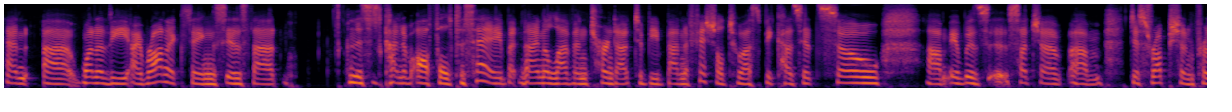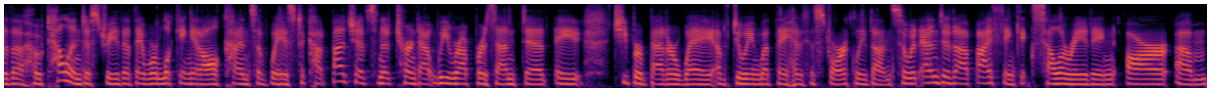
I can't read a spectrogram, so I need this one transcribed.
And uh, one of the ironic things is that and this is kind of awful to say, but 9 11 turned out to be beneficial to us because it's so, um, it was uh, such a um, disruption for the hotel industry that they were looking at all kinds of ways to cut budgets. And it turned out we represented a cheaper, better way of doing what they had historically done. So it ended up, I think, accelerating our, um,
